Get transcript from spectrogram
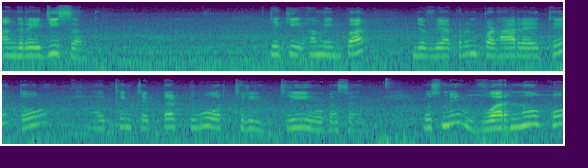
अंग्रेज़ी शब्द देखिए, हम एक बार जब व्याकरण पढ़ा रहे थे तो आई थिंक चैप्टर टू और थ्री थ्री होगा शायद। उसमें वर्णों को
